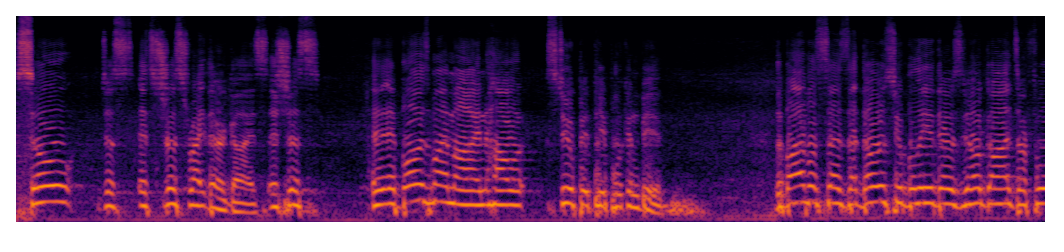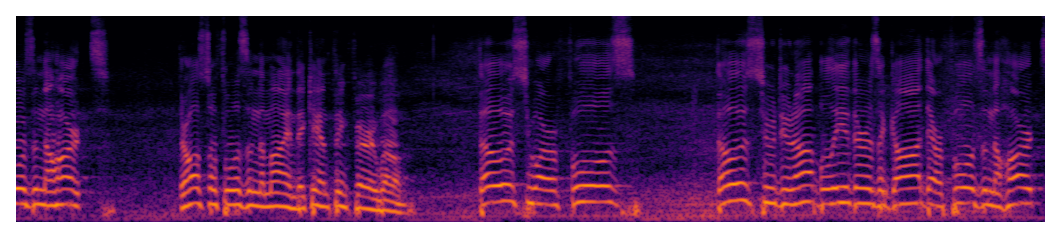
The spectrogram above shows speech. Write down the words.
so just it's just right there guys it's just it, it blows my mind how stupid people can be the bible says that those who believe there's no gods are fools in the heart. They're also fools in the mind. They can't think very well. Those who are fools those who do not believe there is a god they are fools in the heart.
